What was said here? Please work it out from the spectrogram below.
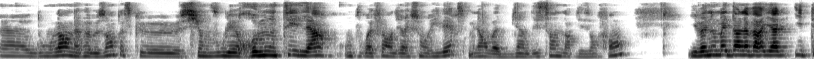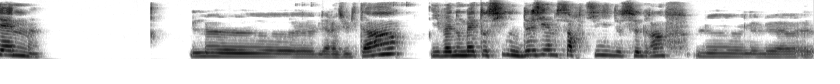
euh, dont là, on n'a pas besoin, parce que si on voulait remonter l'arbre, on pourrait faire en direction reverse, mais là, on va bien descendre l'arbre des enfants. Il va nous mettre dans la variable item les résultats il va nous mettre aussi une deuxième sortie de ce graphe, le, euh,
